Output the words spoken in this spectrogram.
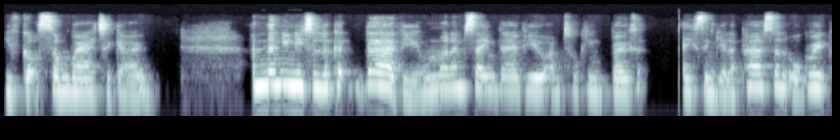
you've got somewhere to go and then you need to look at their view. And when I'm saying their view, I'm talking both a singular person or group,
